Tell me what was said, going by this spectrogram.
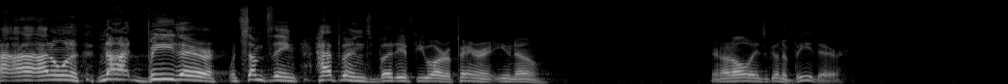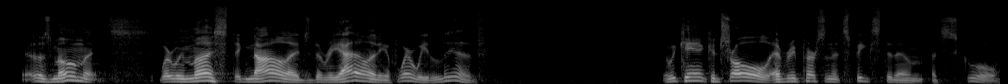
I, I don't want to not be there when something happens, but if you are a parent, you know you're not always going to be there. There are those moments where we must acknowledge the reality of where we live. We can't control every person that speaks to them at school.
